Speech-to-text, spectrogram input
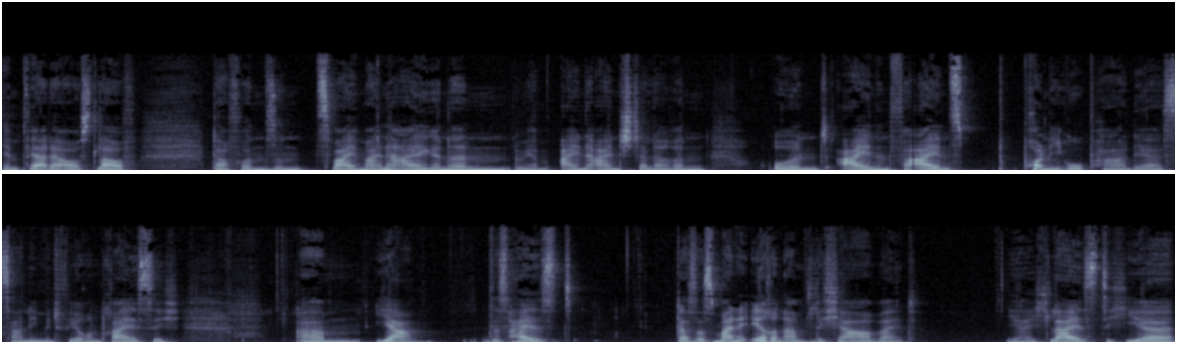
im Pferdeauslauf. Davon sind zwei meine eigenen. Wir haben eine Einstellerin und einen Vereins Pony-Opa, der Sunny mit 34. Ähm, ja, das heißt, das ist meine ehrenamtliche Arbeit. Ja, ich leiste hier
